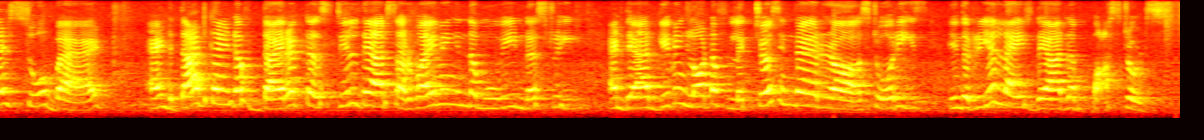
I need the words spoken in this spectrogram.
felt so bad. And that kind of directors still they are surviving in the movie industry and they are giving lot of lectures in their uh, stories. In the real life, they are the bastards.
